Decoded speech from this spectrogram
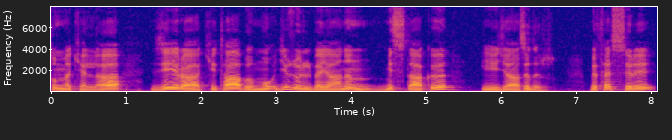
thumme kella zira kitabı mucizül beyanın mistakı icazıdır. Müfessiri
